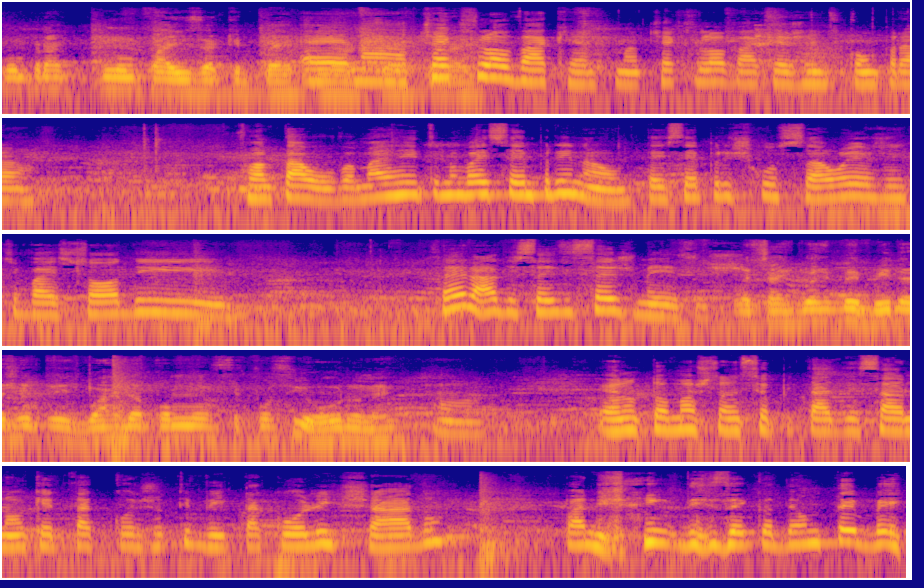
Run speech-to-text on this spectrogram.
compra num país aqui perto. é na é- Tchecoslováquia. Na Tchecoslováquia a gente compra Fanta Uva, mas a gente não vai sempre não. Tem sempre excursão e a gente vai só de, sei lá, de seis em seis meses. Essas duas bebidas a gente guarda como se fosse ouro, né? É. Eu não tô mostrando seu pitado de sal não, que ele tá com conjuntivite, tá com o olho inchado, pra ninguém dizer que eu dei um TB.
